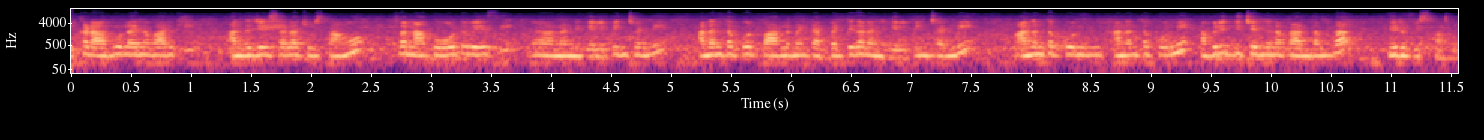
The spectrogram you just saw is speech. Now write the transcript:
ఇక్కడ అర్హులైన వారికి అందజేసేలా చూస్తాము. సో నాకు ఓటు వేసి నన్ను గెలిపించండి. అనంతపూర్ పార్లమెంట్ అభ్యర్థిగా నన్ను గెలిపించండి. అనంతపూర్ అనంతపూర్ని అభివృద్ధి చెందిన ప్రాంతంగా నిరూపిస్తాము.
